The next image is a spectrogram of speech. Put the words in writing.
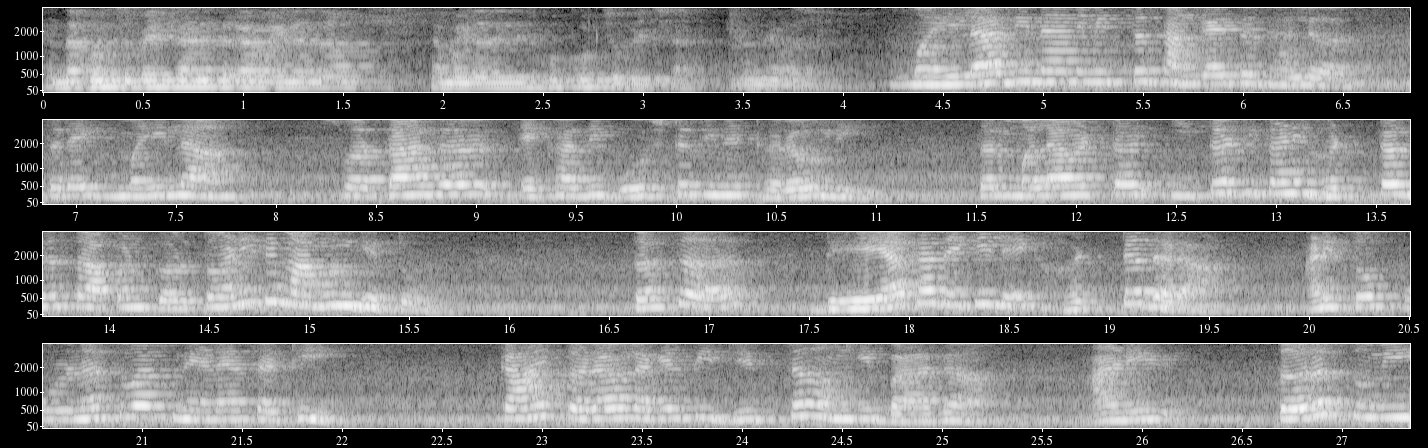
त्यांना पण शुभेच्छा आणि सगळ्या महिलांना त्या महिला दिनाची खूप खूप शुभेच्छा. धन्यवाद. महिला दिनानिमित्त सांगायचं झालं तर एक महिला स्वतः जर एखादी गोष्ट तिने ठरवली तर मला वाटतं इतर ठिकाणी हट्ट जसं आपण करतो आणि ते मागून घेतो तसंच ध्येयाचा देखील एक हट्ट धरा आणि तो पूर्णत्वास नेण्यासाठी काय करावं लागेल ती जिद्द अंगी बाळगा आणि तरच तुम्ही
